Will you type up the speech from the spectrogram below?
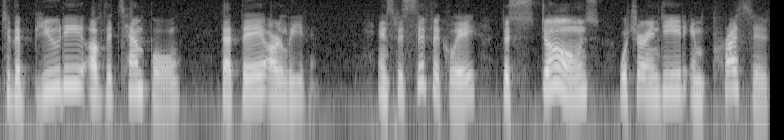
to the beauty of the temple that they are leaving, and specifically the stones which are indeed impressive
